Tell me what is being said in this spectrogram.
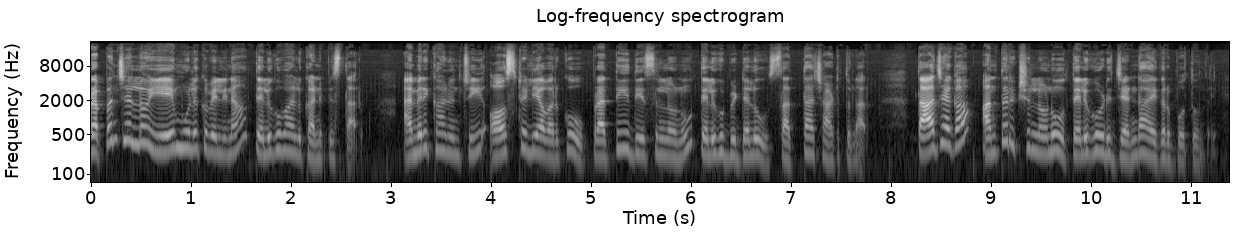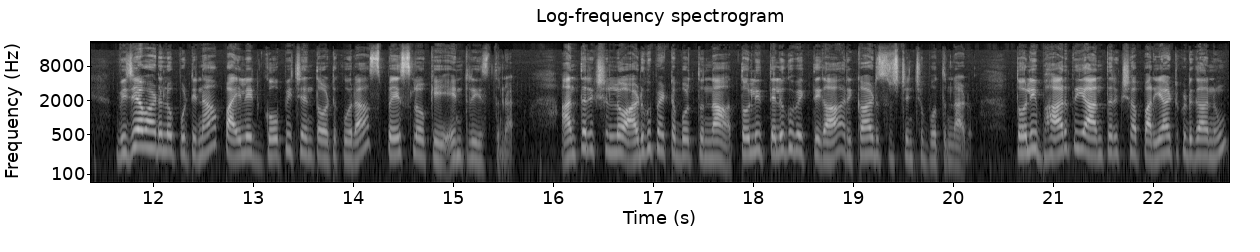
ప్రపంచంలో ఏ మూలకు వెళ్ళినా తెలుగు వాళ్ళు కనిపిస్తారు. అమెరికా నుంచి ఆస్ట్రేలియా వరకు ప్రతి దేశంలోనూ తెలుగు బిడ్డలు సత్తా చాటుతున్నారు. తాజాగా అంతరిక్షంలోనూ తెలుగోడి జెండా ఎగరబోతుంది. విజయవాడలో పుట్టిన పైలట్ గోపీచంద్ తోటకూర స్పేస్లోకి ఎంట్రీ ఇస్తున్నాడు. అంతరిక్షంలో అడుగు పెట్టబోతున్న తొలి తెలుగు వ్యక్తిగా రికార్డు సృష్టించబోతున్నాడు. తొలి భారతీయ అంతరిక్ష పర్యాటకుడిగాను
